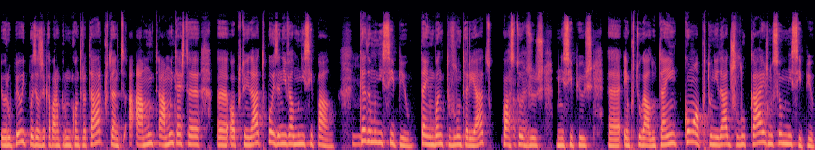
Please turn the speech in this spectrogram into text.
Europeu e depois eles acabaram por me contratar. Portanto, há, há, muito, há muito esta uh, oportunidade. Depois, a nível municipal, uhum. cada município tem um banco de voluntariado. Quase okay. todos os municípios uh, em Portugal o têm, com oportunidades locais no seu município.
